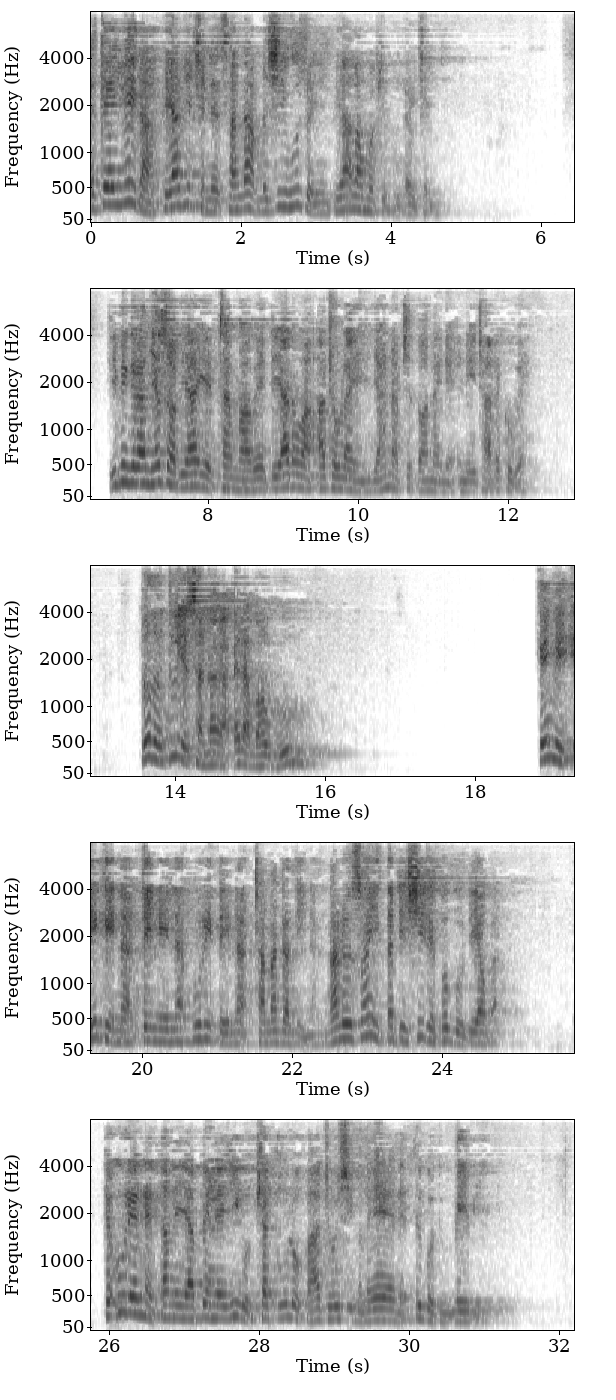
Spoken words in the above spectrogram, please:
အကယ်၍သာဘုရားဖြစ်ခြင်းနဲ့ဆန္ဒမရှိဘူးဆိုရင်ဘုရားလောက်မဖြစ်ဘူးအဲ့ချိန်ဒီပင်ကရာမြတ်စွာဘုရားရဲ့ထံမှာပဲတရားတော်အထုတ်လိုက်ရင်ယ ahanan ဖြစ်သွားနိုင်တဲ့အနေအထားတစ်ခုပဲသို့တော့သူ့ရဲ့ဆန္ဒကအဲ့ဒါမဟုတ်ဘူးကိမေဧကေနတေနေနပုရိတေနဌာမတတိနငါလိုစွမ်းဤတတ္တိရှိတဲ့ပုဂ္ဂိုလ်တယောက်က တူးတဲ့နဲ့တန်လျာပင်လေကြီးကိုဖြတ်ကူးလို့ဘာအကျိုးရှိမလဲတဲ့သူကိုယ်သူမေးပြီ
